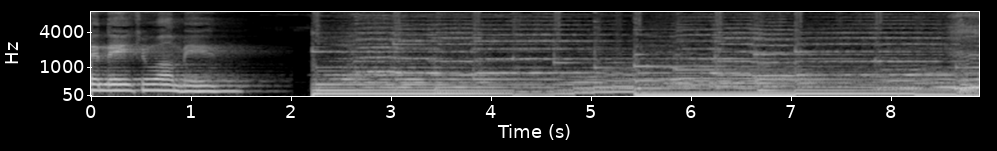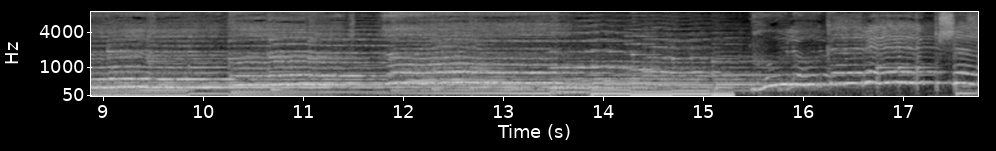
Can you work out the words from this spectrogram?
എന്നേക്കും ഭൂലോകരക്ഷ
